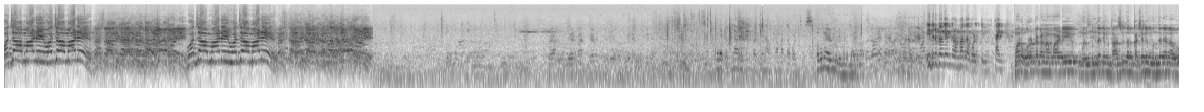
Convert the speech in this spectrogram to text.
ವಜಾ ಮಾಡಿ ವಜಾ ಮಾಡಿ. ವಜಾ ಮಾಡಿ ವಜಾ ಮಾಡಿ. ನಾವು ಇದ್ರ ಬಗ್ಗೆ ನಾವು ಕ್ರಮ ತಗೊಳ್ತೀವಿ ಸರ್. ಅದನ್ನ ಹೇಳ್ಬಿಡಿ ಮೇಡಮ್. ಇದ್ರ ಬಗ್ಗೆ ಕ್ರಮ ತಗೊಳ್ತೀವಿ. ಥ್ಯಾಂಕ್ ಯು ಸುಮಾರು ಹೋರಾಟಗಳನ್ನ ಮಾಡಿ ಮು- ಮುಂದೆ ನಿಮ್ಮ ತಹಸೀಲ್ದಾರ್ ಕಚೇರಿ ಮುಂದೆನೇ ನಾವು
